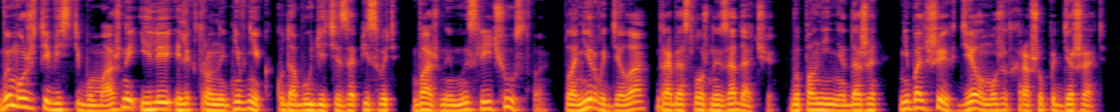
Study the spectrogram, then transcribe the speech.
Вы можете вести бумажный или электронный дневник, куда будете записывать важные мысли и чувства, планировать дела, дробя сложные задачи. Выполнение даже небольших дел может хорошо поддержать.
